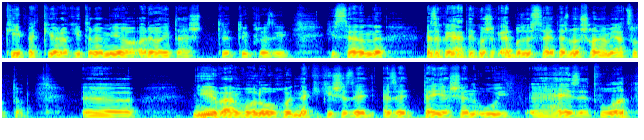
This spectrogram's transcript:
képet kialakítani, ami a realitást tükrözi. Hiszen ezek a játékosok ebben az összeállításban soha nem játszottak. Ö, nyilvánvaló, hogy nekik is ez egy, ez egy teljesen új helyzet volt.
